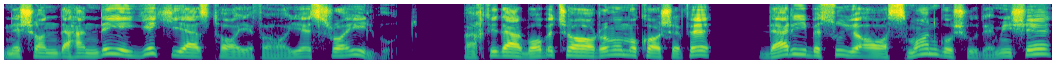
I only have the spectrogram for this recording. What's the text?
نشان دهنده یکی از طایفه های اسرائیل بود. وقتی در باب چهارم مکاشفه دری به سوی آسمان گشوده میشه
